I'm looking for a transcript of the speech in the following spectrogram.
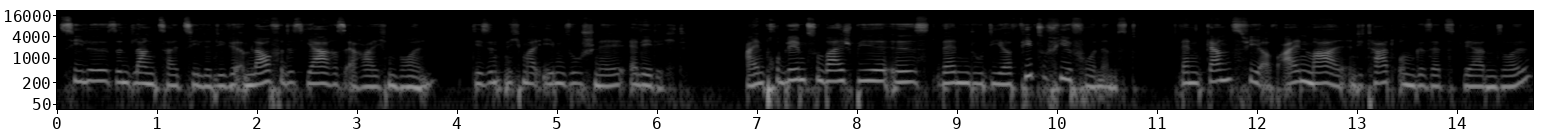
Ziele sind Langzeitziele, die wir im Laufe des Jahres erreichen wollen. Die sind nicht mal ebenso schnell erledigt. Ein Problem zum Beispiel ist, wenn du dir viel zu viel vornimmst, wenn ganz viel auf einmal in die Tat umgesetzt werden soll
